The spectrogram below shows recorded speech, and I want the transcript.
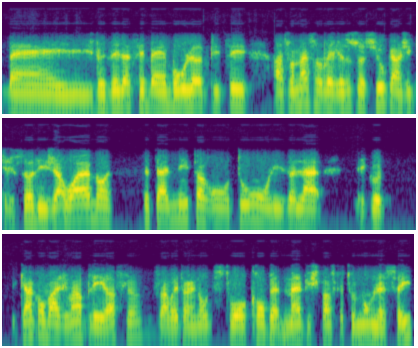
ben, je veux dire, là, c'est bien beau, là. Puis, tu sais, en ce moment, sur les réseaux sociaux, quand j'écris ça, les gens, ouais, mais cette année, Toronto, on les a la... Écoute, quand on va arriver en playoff, là, ça va être une autre histoire complètement, puis je pense que tout le monde le sait.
